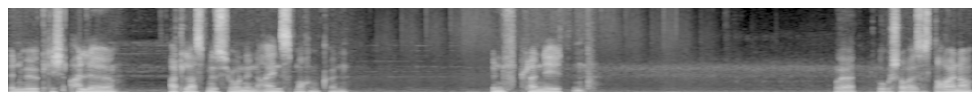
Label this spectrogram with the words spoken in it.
wenn möglich, alle Atlas-Missionen in eins machen können. Fünf Planeten. Oh ja, logischerweise ist da einer.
